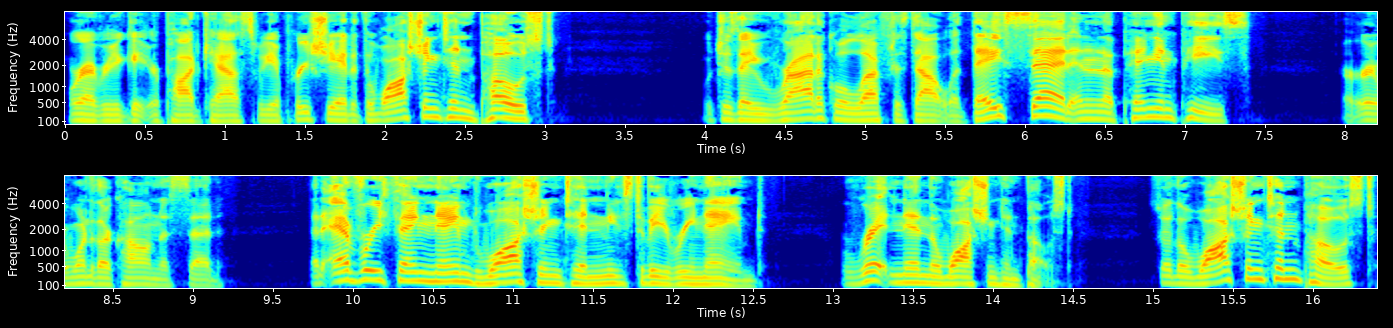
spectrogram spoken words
wherever you get your podcasts. We appreciate it. The Washington Post, which is a radical leftist outlet, they said in an opinion piece, or one of their columnists said, that everything named Washington needs to be renamed, written in the Washington Post. So the Washington Post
